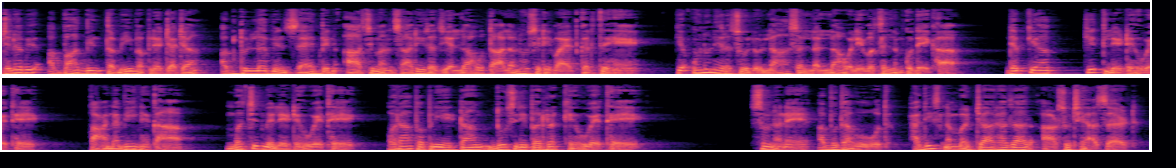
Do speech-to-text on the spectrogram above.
جناب عباد بن تمیم اپنے ججا عبداللہ بن زید بن عاصم انصاری رضی اللہ تعالیٰ عنہ سے روایت کرتے ہیں کہ انہوں نے رسول اللہ صلی اللہ علیہ وسلم کو دیکھا جبکہ آپ چت لیٹے ہوئے تھے۔ قعنبی نے کہا، مسجد میں لیٹے ہوئے تھے اور آپ اپنی ایک ٹانگ دوسری پر رکھے ہوئے تھے۔ سننے ابو داود، حدیث نمبر چار ہزار آٹھ سو چھیاسٹھ۔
